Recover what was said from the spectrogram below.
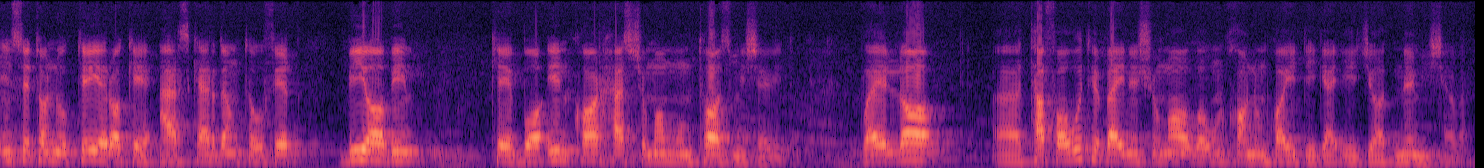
این سه تا نکته را که عرض کردم توفیق بیابیم که با این کار هست شما ممتاز می‌شوید. و الا تفاوت بین شما و اون خانم های دیگه ایجاد نمی شود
